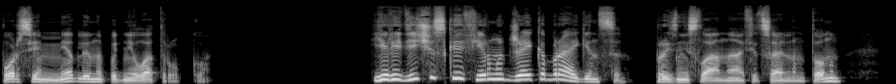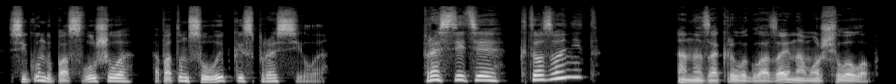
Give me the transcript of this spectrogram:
Порсия медленно подняла трубку. «Юридическая фирма Джейка Брайгенса», — произнесла она официальным тоном, секунду послушала, а потом с улыбкой спросила. «Простите, кто звонит?» Она закрыла глаза и наморщила лоб.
